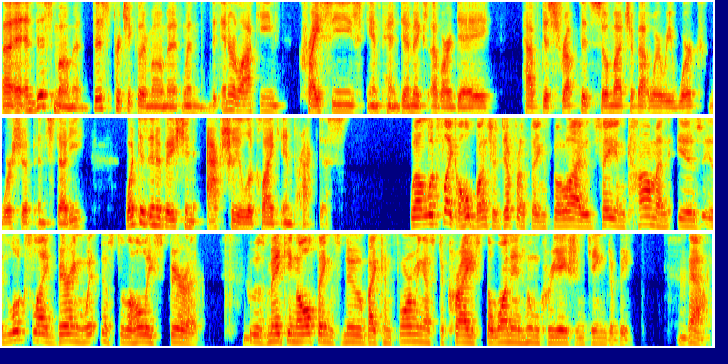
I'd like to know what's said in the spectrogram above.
Uh, and, and this moment, this particular moment, when the interlocking crises and pandemics of our day have disrupted so much about where we work, worship, and study, what does innovation actually look like in practice? Well, it looks like a whole bunch of different things, but what I would say in common is it looks like bearing witness to the Holy Spirit, who is making all things new by conforming us to Christ, the one in whom creation came to be. Mm-hmm. Now,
